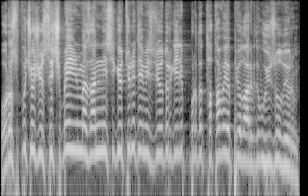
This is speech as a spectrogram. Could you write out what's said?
Orospu çocuğu sıçmayı bilmez. Annesi götünü temizliyordur. Gelip burada tatava yapıyorlar bir de uyuz oluyorum.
